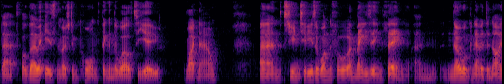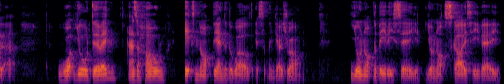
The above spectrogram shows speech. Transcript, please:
that although it is the most important thing in the world to you right now, and student TV is a wonderful, amazing thing, and no one can ever deny that. What you're doing as a whole it's not the end of the world if something goes wrong. You're not the BBC, you're not Sky TV.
